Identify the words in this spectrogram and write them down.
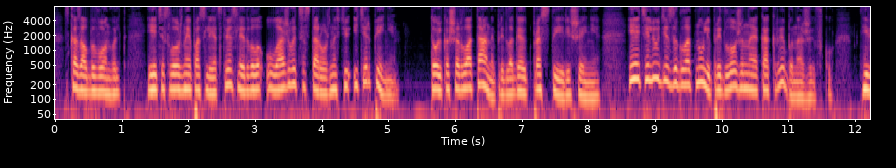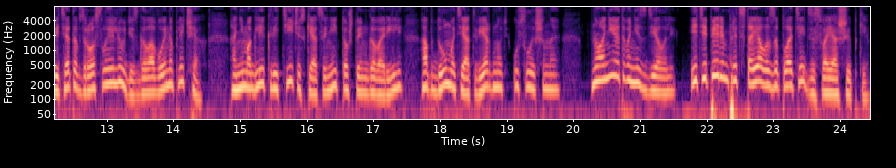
— сказал бы Вонвальд, и эти сложные последствия следовало улаживать с осторожностью и терпением. Только шарлатаны предлагают простые решения, и эти люди заглотнули предложенное как рыба наживку. И ведь это взрослые люди с головой на плечах. Они могли критически оценить то, что им говорили, обдумать и отвергнуть услышанное. Но они этого не сделали. И теперь им предстояло заплатить за свои ошибки.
